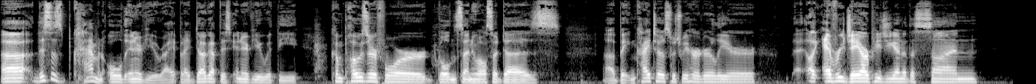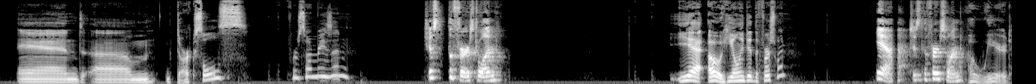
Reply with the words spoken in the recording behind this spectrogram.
uh, this is kind of an old interview, right? But I dug up this interview with the composer for Golden Sun, who also does uh, Baten Kaitos, which we heard earlier, like every JRPG under the sun, and um, Dark Souls for some reason. just the first one. Yeah. Oh, he only did the first one. Yeah, just the first one. Oh, weird.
